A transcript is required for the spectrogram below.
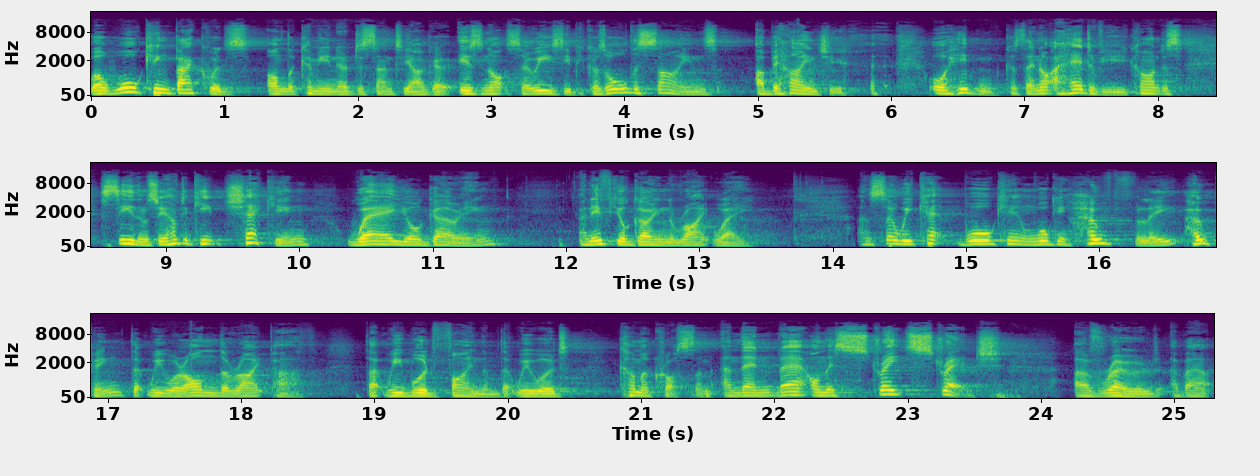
Well, walking backwards on the Camino de Santiago is not so easy because all the signs are behind you or hidden because they're not ahead of you. You can't just see them. So you have to keep checking where you're going and if you're going the right way. And so we kept walking and walking, hopefully, hoping that we were on the right path, that we would find them, that we would come across them. And then there on this straight stretch of road, about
